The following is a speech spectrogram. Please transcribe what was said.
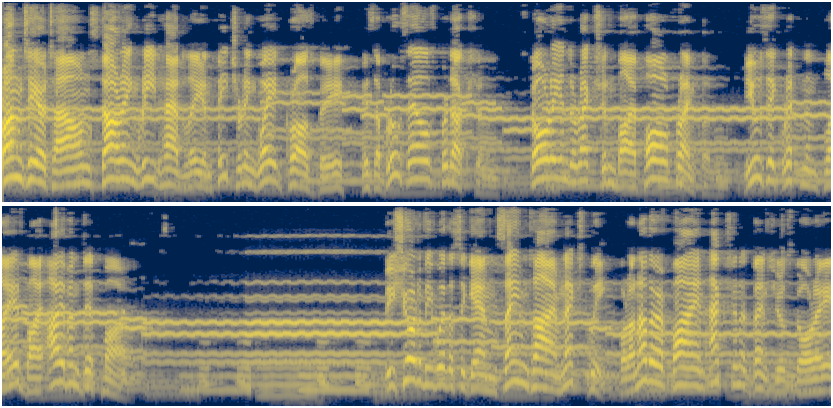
Frontier Town, starring Reed Hadley and featuring Wade Crosby, is a Bruce Eells production. Story and direction by Paul Franklin. Music written and played by Ivan Ditmar. Be sure to be with us again, same time next week, for another fine action adventure story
